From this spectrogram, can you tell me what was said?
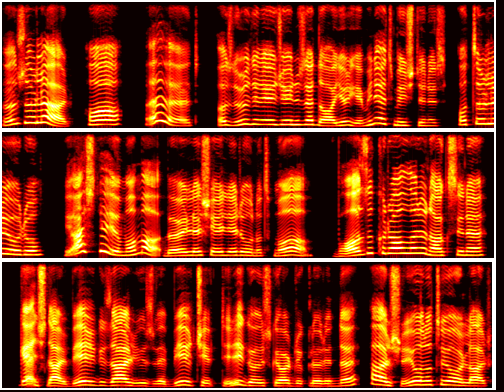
Özürler, ha, evet, özür dileyeceğinize dair yemin etmiştiniz. Hatırlıyorum. Yaşlıyım ama böyle şeyleri unutmam. Bazı kralların aksine gençler bir güzel yüz ve bir çift diri göğüs gördüklerinde her şeyi unutuyorlar.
